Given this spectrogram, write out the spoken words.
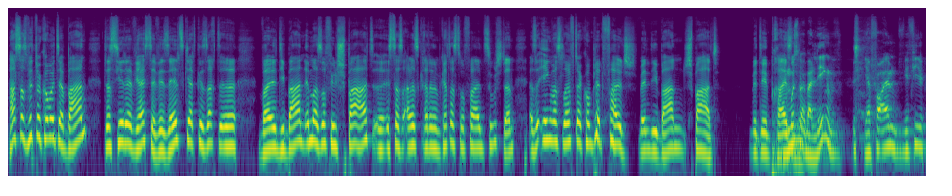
Hast du das mitbekommen mit der Bahn? Dass hier der, wie heißt der, Weselski hat gesagt, äh, weil die Bahn immer so viel spart, äh, ist das alles gerade in einem katastrophalen Zustand. Also irgendwas läuft da komplett falsch, wenn die Bahn spart mit den Preisen. Du musst mal überlegen, ja, vor allem, wie viel.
